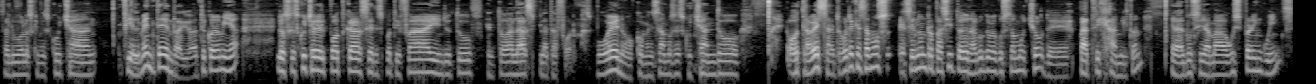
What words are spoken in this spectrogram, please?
Saludo a los que me escuchan fielmente en Radio Data Economía los que escuchan el podcast en Spotify, en YouTube, en todas las plataformas. Bueno, comenzamos escuchando otra vez. Recuerden que estamos haciendo un repasito de un álbum que me gustó mucho de Patrick Hamilton. El álbum se llama Whispering Wings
